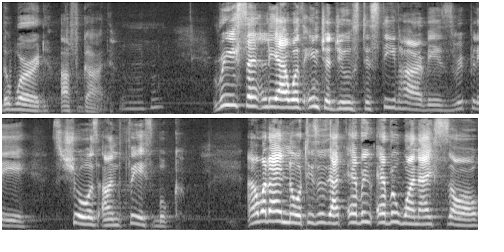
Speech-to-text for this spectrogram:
the Word of God? Recently, I was introduced to Steve Harvey's replay shows on Facebook. And what I noticed is that every everyone I saw,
